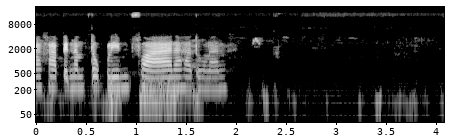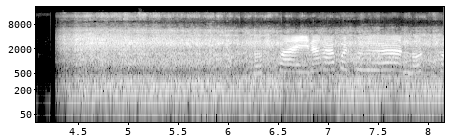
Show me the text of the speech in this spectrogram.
นะคะ เป็นน้ำตกลิ้นฟ้านะคะ ตรงนั้น รถไฟนะคะเพื่อนๆรถไฟ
